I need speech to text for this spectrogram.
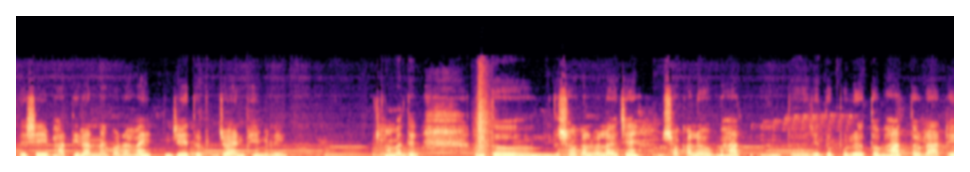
তো সেই ভাতই রান্না করা হয়। যেহেতু জয়েন্ট ফ্যামিলি আমাদের। তো সকালবেলায় যে, সকালেও ভাত, তো যে দুপুরেও তো ভাত, তো রাতে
